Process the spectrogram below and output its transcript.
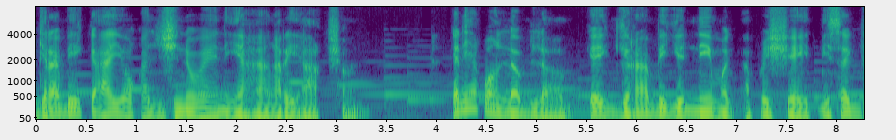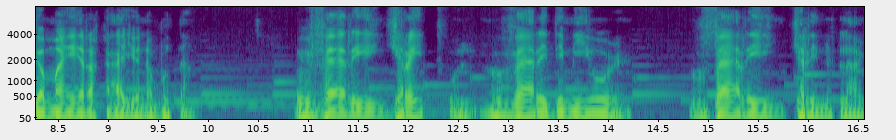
Grabe kaayo ka genuine iyahang reaction. Kaniya ko ang love-love kay grabe yun ni mag-appreciate bisag gamay ra kaayo na butang. Very grateful, very demure, very green flag.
